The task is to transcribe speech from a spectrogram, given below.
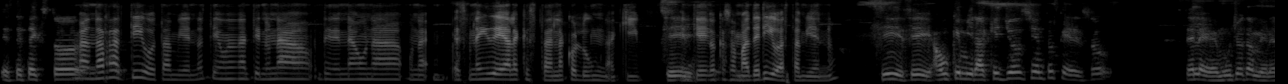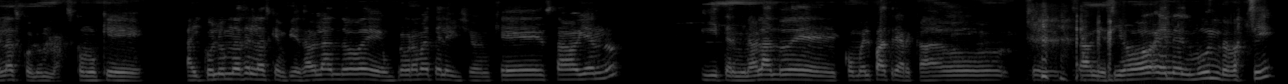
Este texto, Más narrativo también, ¿no? Tiene una, tiene una, tiene una, una, es una idea la que está en la columna. Aquí sí, entiendo que son más derivas también, ¿no? sí, sí, aunque mira que yo siento que eso se le ve mucho también en las columnas, como que hay columnas en las que empieza hablando de un programa de televisión que estaba viendo y termina hablando de cómo el patriarcado se estableció en el mundo, ¿sí?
